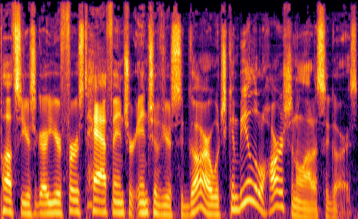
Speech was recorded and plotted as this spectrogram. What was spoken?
puffs of your cigar, your first half inch or inch of your cigar, which can be a little harsh in a lot of cigars.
